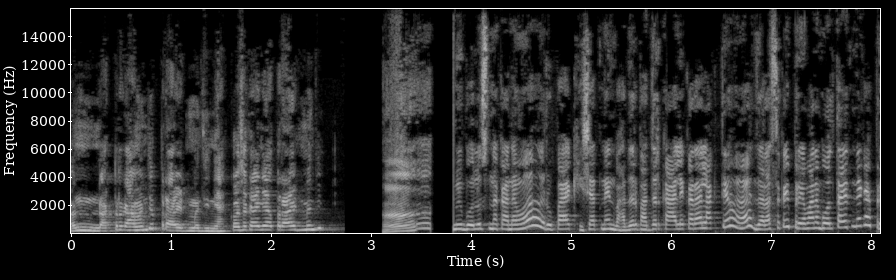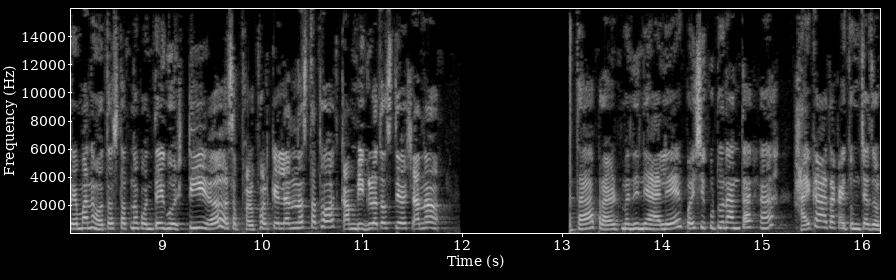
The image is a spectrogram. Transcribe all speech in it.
आणि डॉक्टर काय म्हणते? प्रायव्हेटमध्ये न्या. कसं काय न्या प्रायव्हेटमध्ये? तुम्ही बोलूच नका ना हो, रुपया खिशात नाही भादर भादर काय करायला लागते हो, जरासं काही प्रेमाने बोलता येत नाही का? प्रेमाने होत असतात ना कोणत्याही गोष्टी हो, असं फळफळ केल्यानं नसतात काम बिघडत असते अशानं. आता प्रायव्हेटमध्ये नाही आले पैसे कुठून आणतात हा? हाय का आता काय तुमच्याजवळ?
